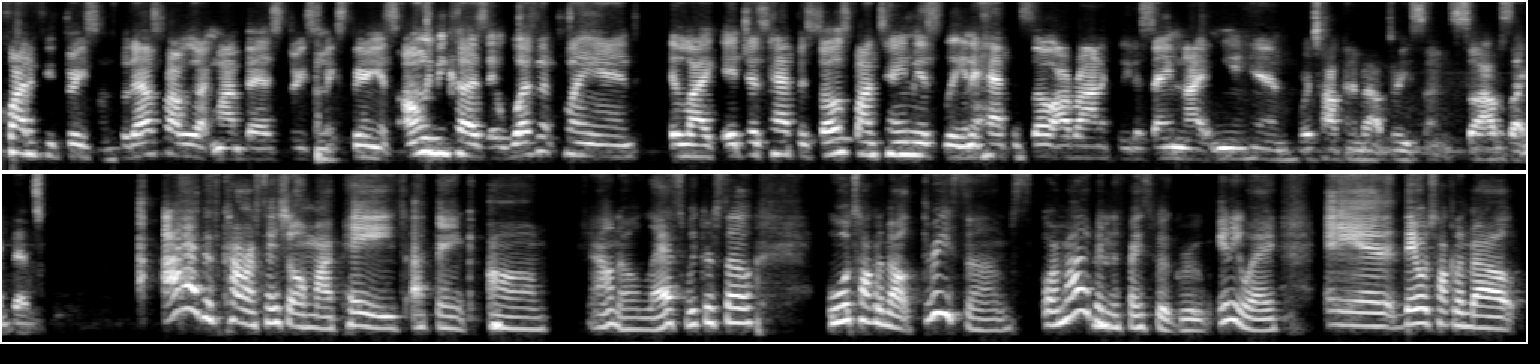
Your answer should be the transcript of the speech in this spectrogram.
quite a few threesomes, but that was probably like my best threesome experience, only because it wasn't planned. It like it just happened so spontaneously, and it happened so ironically the same night me and him were talking about threesomes. So I was like, that's cool. I had this conversation on my page, I think, um, I don't know, last week or so. We were talking about threesomes, or it might have been mm. the Facebook group anyway. And they were talking about,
